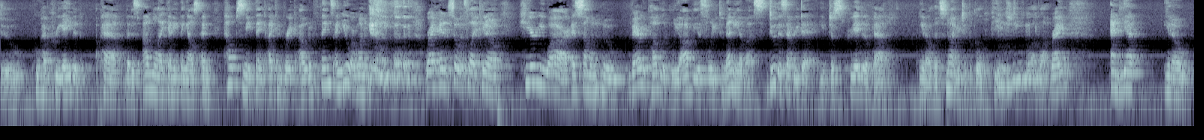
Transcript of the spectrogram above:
to who have created a path that is unlike anything else and helps me think I can break out of things. And you are one of those people, right? And so it's like you know here you are as someone who very publicly, obviously to many of us, do this every day. You've just created a path, you know, that's not your typical PhD, blah, blah, right? And yet, you know,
